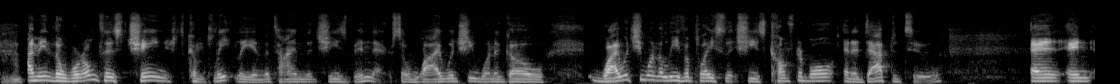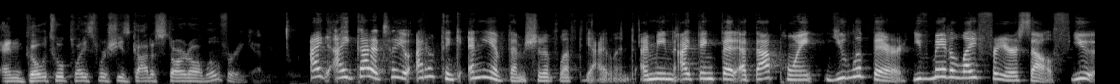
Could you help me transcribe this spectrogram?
Mhm. I mean, the world has changed completely in the time that she's been there. So why would she want to go? Why would she want to leave a place that she's comfortable and adapted to, and and and go to a place where she's got to start all over again? I, I gotta tell you, I don't think any of them should have left the island. I mean, I think that at that point, you live there. You've made a life for yourself. You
